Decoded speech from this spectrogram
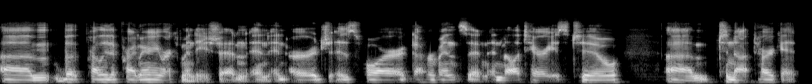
um, the probably the primary recommendation and, and urge is for governments and, and militaries to um, to not target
